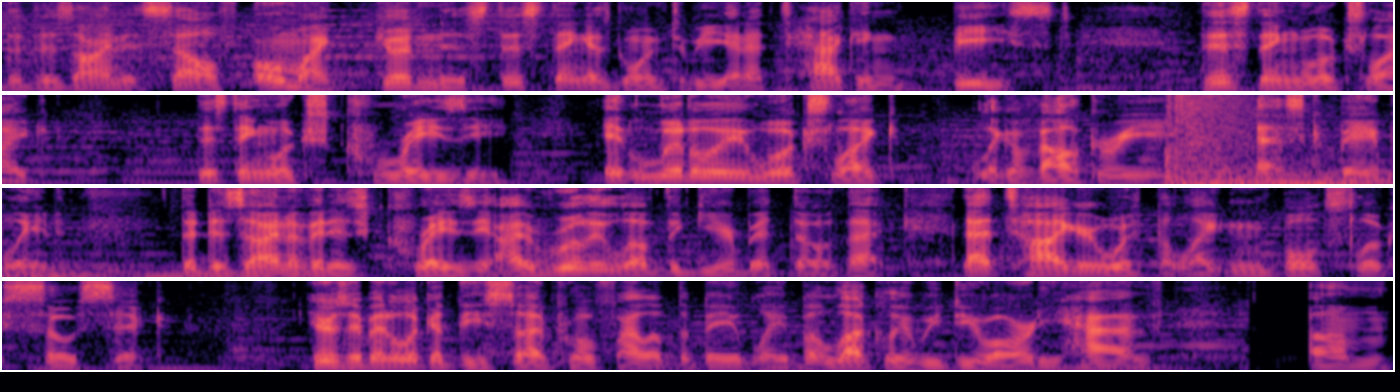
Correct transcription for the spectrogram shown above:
the design itself, oh my goodness, this thing is going to be an attacking beast. This thing looks like, this thing looks crazy. It literally looks like, like a Valkyrie-esque Beyblade. The design of it is crazy. I really love the gear bit though. That that tiger with the lightning bolts looks so sick. Here's a better look at the side profile of the Beyblade, but luckily we do already have um,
